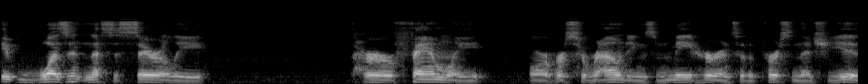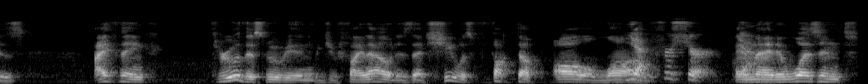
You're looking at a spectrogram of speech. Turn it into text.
it wasn't necessarily her family or her surroundings made her into the person that she is. I think through this movie, and what you find out is that she was fucked up all along, yeah, for sure. and yeah. that it wasn't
